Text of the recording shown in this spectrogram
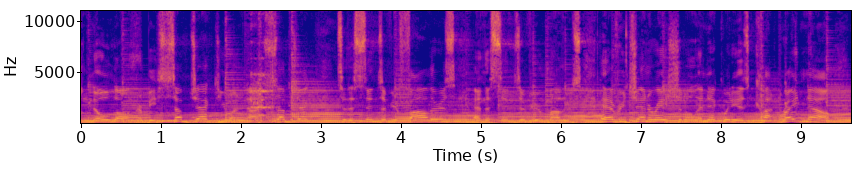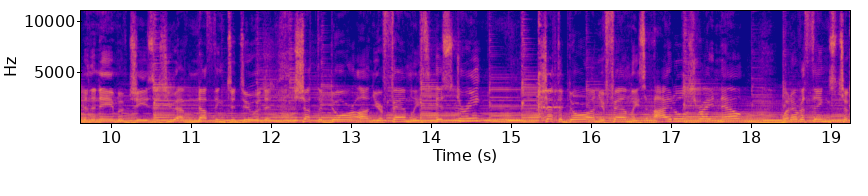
Will no longer be subject. You are not subject to the sins of your fathers and the sins of your mothers. Every generational iniquity is cut right now in the name of Jesus. You have nothing to do with it. Shut the door on your family's history. Shut the door on your family's idols right now. Whatever things took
